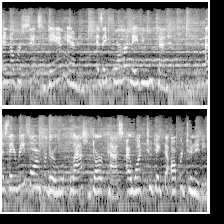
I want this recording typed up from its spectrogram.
And number six, Dan Hammond is a former Navy lieutenant. As they reform for their last dart pass, I want to take the opportunity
